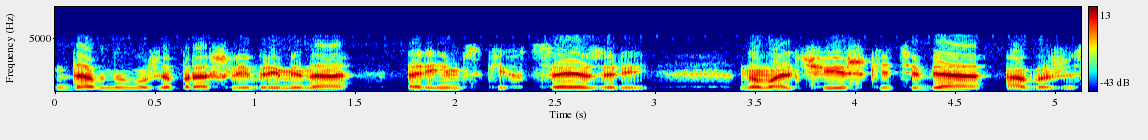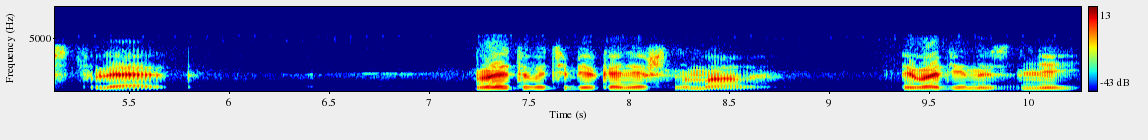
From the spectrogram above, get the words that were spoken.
Давно уже прошли времена римских цезарей, но мальчишки тебя обожествляют. Но этого тебе, конечно, мало. И в один из дней,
